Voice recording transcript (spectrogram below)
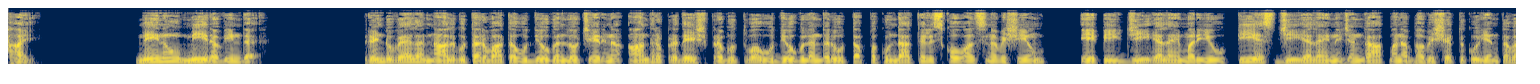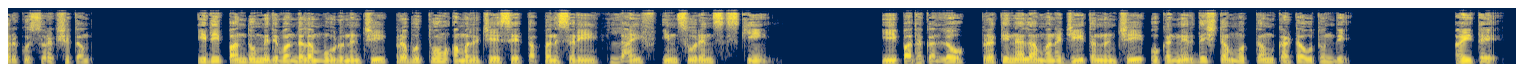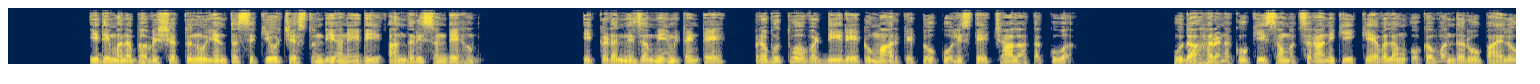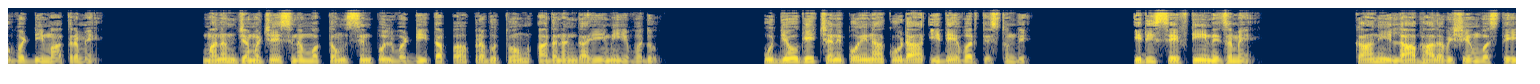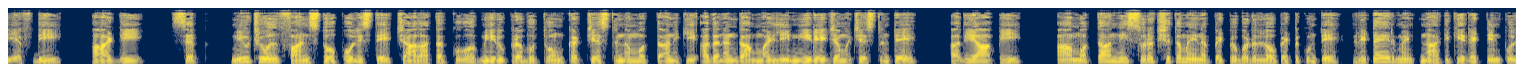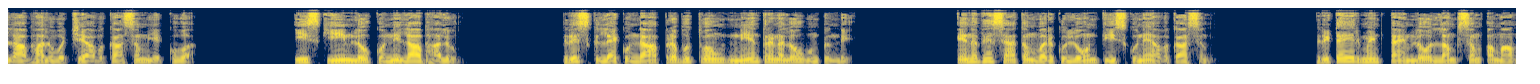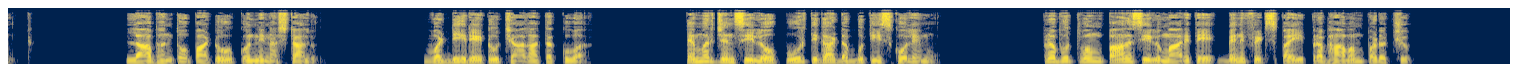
Hi. నేను మీ రవీందర్. రెండు వేల నాలుగు తర్వాత ఉద్యోగంలో చేరిన ఆంధ్రప్రదేశ్ ప్రభుత్వ ఉద్యోగులందరూ తప్పకుండా తెలుసుకోవాల్సిన విషయం ఏపీజీఎల్ఐ మరియు టీఎస్జీఎల్ఐ నిజంగా మన భవిష్యత్తుకు ఎంతవరకు సురక్షితం? ఇది పంతొమ్మిది వందల మూడు నుంచి ప్రభుత్వం అమలు చేసే తప్పనిసరి లైఫ్ ఇన్సూరెన్స్ స్కీమ్. ఈ పథకంలో ప్రతి నెల మన జీతం నుంచి ఒక నిర్దిష్ట మొత్తం కట్ అవుతుంది. అయితే ఇది మన భవిష్యత్తును ఎంత సెక్యూర్ చేస్తుంది అనేది అందరి సందేహం. ఇక్కడ నిజం ఏమిటంటే ప్రభుత్వ వడ్డీ రేటు మార్కెట్తో పోలిస్తే చాలా తక్కువ. ఉదాహరణకు కీ సంవత్సరానికి కేవలం ఒక వంద రూపాయలు వడ్డీ మాత్రమే. మనం జమ చేసిన మొత్తం సింపుల్ వడ్డీ తప్ప ప్రభుత్వం అదనంగా ఏమీ ఇవ్వదు. ఉద్యోగి చనిపోయినా కూడా ఇదే వర్తిస్తుంది. ఇది సేఫ్టీ నిజమే. కానీ లాభాల విషయం వస్తే ఎఫ్డి ఆర్డి సెప్ మ్యూచువల్ ఫండ్స్తో పోలిస్తే చాలా తక్కువ. మీరు ప్రభుత్వం కట్ చేస్తున్న మొత్తానికి అదనంగా మళ్ళీ మీరే జమ చేస్తుంటే అది ఆపి ఆ మొత్తాన్ని సురక్షితమైన పెట్టుబడుల్లో పెట్టుకుంటే రిటైర్మెంట్ నాటికి రెట్టింపు లాభాలు వచ్చే అవకాశం ఎక్కువ. ఈ స్కీంలో కొన్ని లాభాలు. రిస్క్ లేకుండా ప్రభుత్వం నియంత్రణలో ఉంటుంది. ఎనభై శాతం వరకు లోన్ తీసుకునే అవకాశం. రిటైర్మెంట్ టైంలో లంప్సమ్ అమౌంట్. లాభంతో పాటు కొన్ని నష్టాలు. వడ్డీ రేటు చాలా తక్కువ. ఎమర్జెన్సీలో పూర్తిగా డబ్బు తీసుకోలేము. ప్రభుత్వం పాలసీలు మారితే బెనిఫిట్స్ పై ప్రభావం పడొచ్చు.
